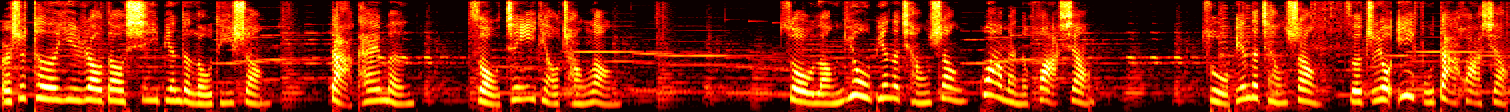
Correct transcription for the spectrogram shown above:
而是特意绕到西边的楼梯上，打开门，走进一条长廊。走廊右边的墙上挂满了画像。左边的墙上则只有一幅大画像。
